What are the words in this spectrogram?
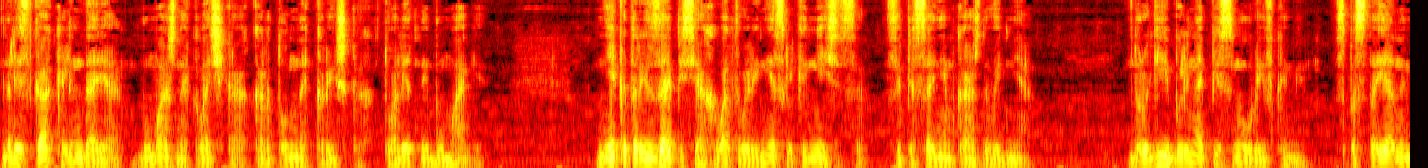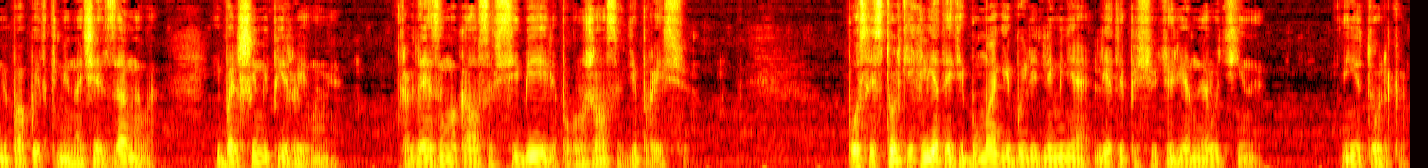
на листках календаря, бумажных клочках, картонных крышках, туалетной бумаге. Некоторые записи охватывали несколько месяцев с описанием каждого дня. Другие были написаны урывками, с постоянными попытками начать заново и большими перерывами, когда я замыкался в себе или погружался в депрессию. После стольких лет эти бумаги были для меня летописью тюремной рутины. И не только.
